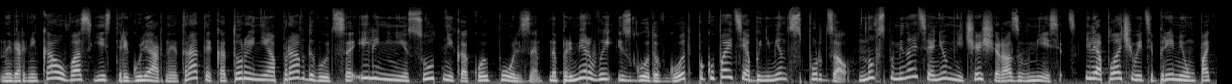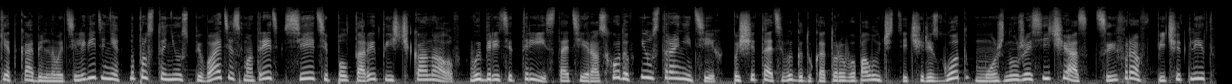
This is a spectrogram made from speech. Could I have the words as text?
Наверняка у вас есть регулярные траты, которые не оправдываются или не несут никакой пользы. Например, вы из года в год покупаете абонемент в спортзал, но вспоминаете о нем не чаще раза в месяц. Или оплачиваете премиум пакет кабельного телевидения, но просто не успеваете смотреть все эти полторы тысячи каналов. Выберите три статьи расходов и устраните их. Посчитать выгоду, которую вы получите через год, можно уже сейчас. Цифра впечатлит.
